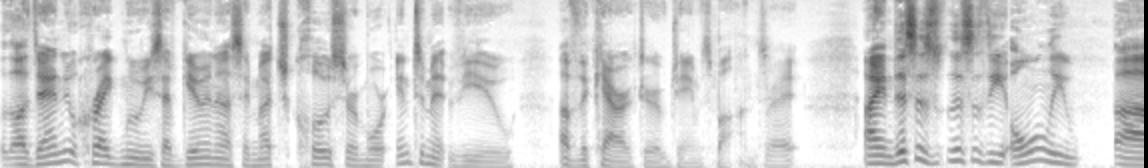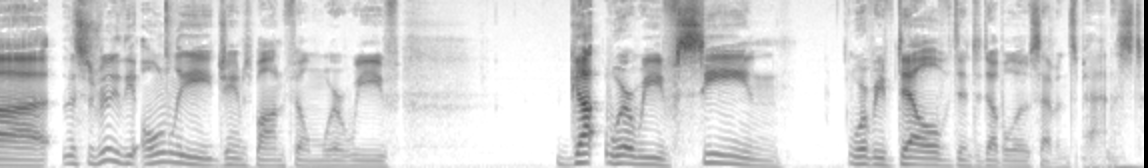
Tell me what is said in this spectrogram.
the Daniel Craig movies have given us a much closer, more intimate view of the character of James Bond. Right. I mean, this is this is the only uh this is really the only James Bond film where we've got where we've seen where we've delved into 007's past.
